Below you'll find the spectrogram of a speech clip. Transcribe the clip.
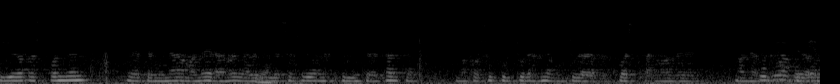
y ellos responden de determinada manera, ¿no? Y a ver, Ya. y ese ha sido un estudio interesante. A lo mejor su cultura es una cultura de respuesta, no de, no de afirmación.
